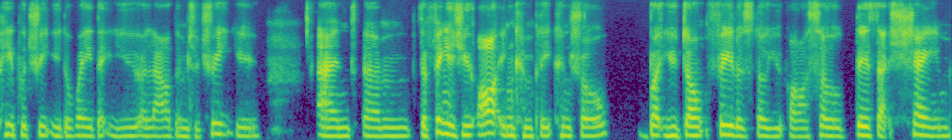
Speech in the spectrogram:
people treat you the way that you allow them to treat you. And um, the thing is you are in complete control but you don't feel as though you are. So there's that shame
